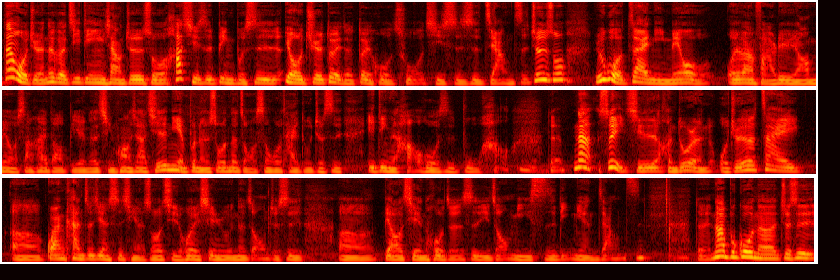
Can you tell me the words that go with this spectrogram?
但我觉得那个既定印象就是说，它其实并不是有绝对的对或错，其实是这样子，就是说，如果在你没有违反法律，然后没有伤害到别人的情况下，其实你也不能说那种生活态度就是一定的好或者是不好，对。那所以其实很多人，我觉得在。呃，观看这件事情的时候，其实会陷入那种就是呃标签或者是一种迷思里面这样子。对，那不过呢，就是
